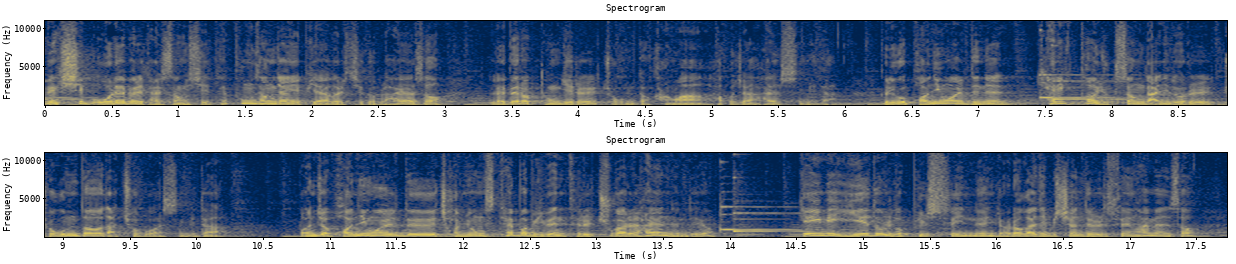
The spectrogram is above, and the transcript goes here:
215레벨 달성 시 태풍 성장의 비약을 지급을 하여서 레벨업 동기를 조금 더 강화하고자 하였습니다. 그리고 버닝월드는 캐릭터 육성 난이도를 조금 더 낮춰보았습니다. 먼저 버닝월드 전용 스텝업 이벤트를 추가를 하였는데요. 게임의 이해도를 높일 수 있는 여러 가지 미션들을 수행하면서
